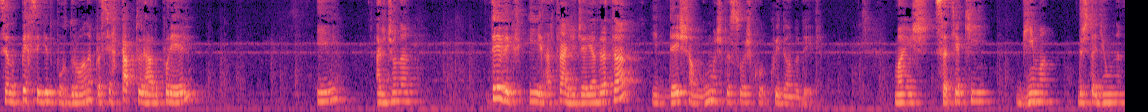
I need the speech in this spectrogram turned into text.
sendo perseguido por Drona para ser capturado por ele. E Arjuna teve que ir atrás de Jayadratha e deixa algumas pessoas cuidando dele. Mas Satyaki, Bhima, Drishtadyumna,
